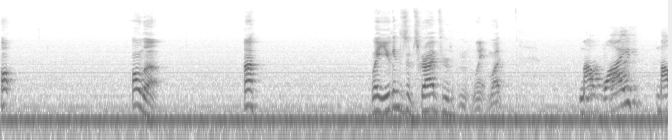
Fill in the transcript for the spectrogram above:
Hold. Hold up. Huh? Wait, you can subscribe through. Wait, what? My wife, my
